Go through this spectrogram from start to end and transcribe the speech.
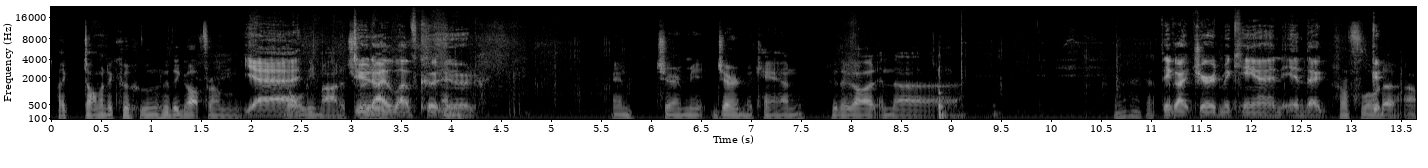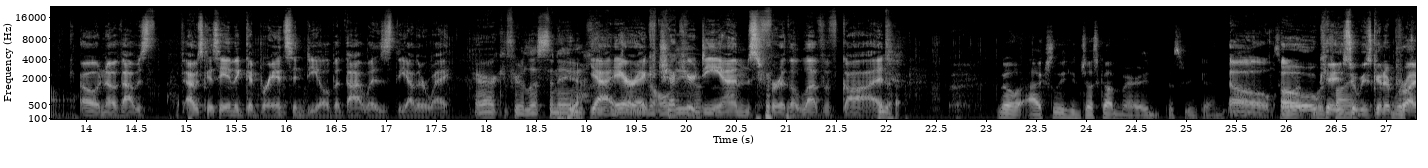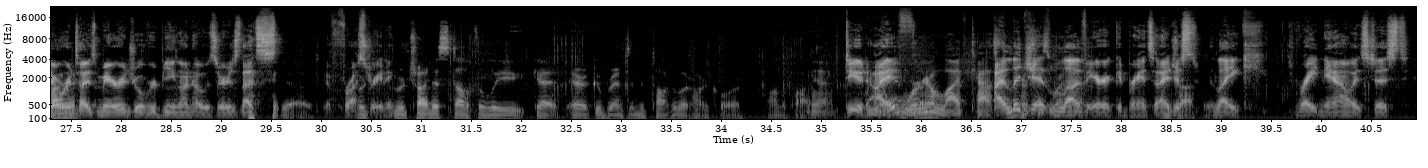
like Dominik Kahun, who they got from yeah. The Maatta dude i love Kahun. and- and Jeremy Jared McCann, who they got in the where did I get they got jared mccann in the from Florida? I don't oh no that was i was going to say in the Gudbranson deal but that was the other way Eric, if you're listening, Yeah. Yeah, we've been trying to Eric, get a hold check your you. DMs for the love of God. Yeah. No, actually, he just got married this weekend. Oh, So oh, we're- we're okay. so he's gonna we're to- prioritize marriage over being on hosers. That's Yeah. frustrating, We're, we're trying to stealthily get Eric Branson to talk about hardcore on the pod. Yeah, dude. We're I gonna- we're gonna live cast. I legit Chris's wedding. love Erik Gudbranson. I just like right now. It's just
